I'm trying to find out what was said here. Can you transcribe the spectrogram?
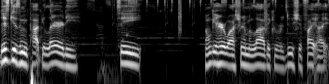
this gives me popularity. See, don't get hurt while streaming live. It could reduce your fight hype.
